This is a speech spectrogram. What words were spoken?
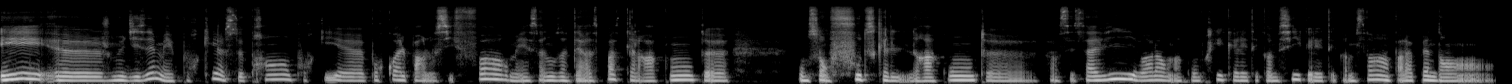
Et je me disais: «Mais pour qui elle se prend? Pour qui, pourquoi elle parle aussi fort? Mais ça nous intéresse pas ce qu'elle raconte, on s'en fout de ce qu'elle raconte, c'est sa vie, voilà, on a compris qu'elle était comme ci, qu'elle était comme ça, pas la peine d'en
